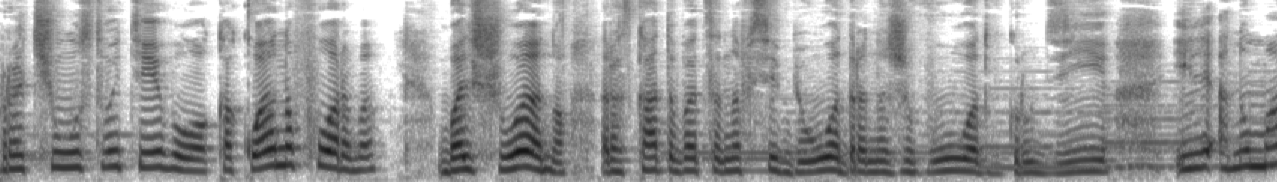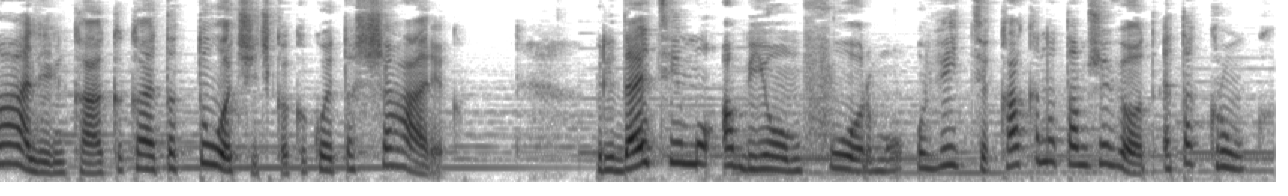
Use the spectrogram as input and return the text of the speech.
прочувствуйте его, какой оно формы. Большое оно раскатывается на все бедра, на живот, в груди. Или оно маленькое, какая-то точечка, какой-то шарик. Придайте ему объем, форму, увидите, как оно там живет. Это круг,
